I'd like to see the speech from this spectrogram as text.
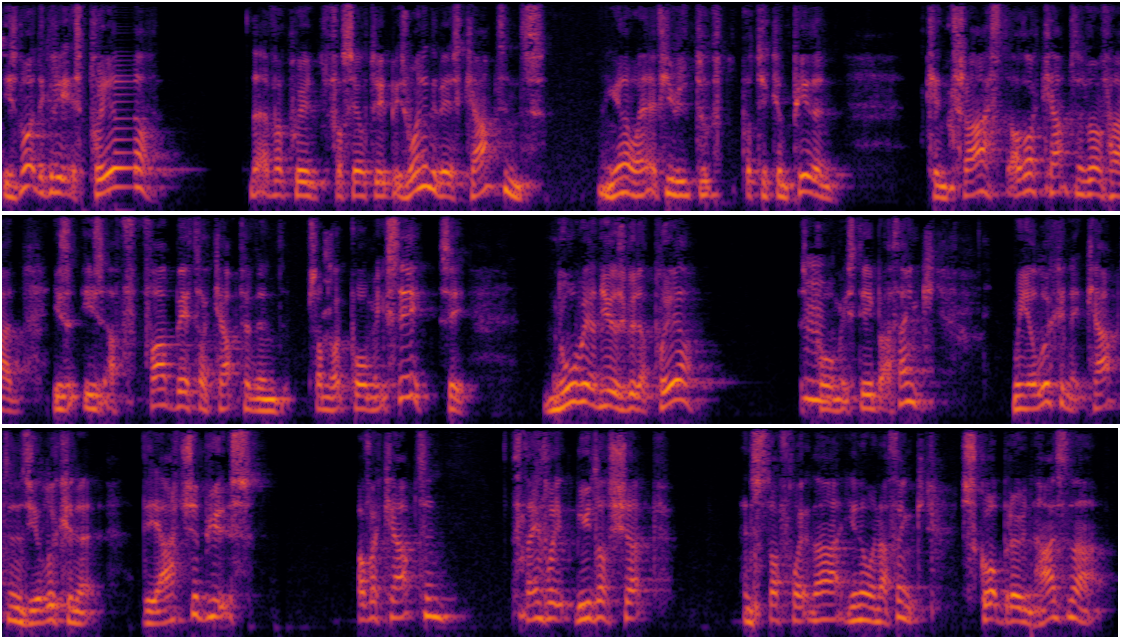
He's not the greatest player that ever played for Celtic, but he's one of the best captains. You know, if you were to compare and contrast other captains we've had, he's, he's a far better captain than someone like Paul McStay. Say, nowhere near as good a player as mm. Paul McStay, but I think when you're looking at captains, you're looking at the attributes of a captain, things like leadership and stuff like that, you know, and I think Scott Brown has that.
